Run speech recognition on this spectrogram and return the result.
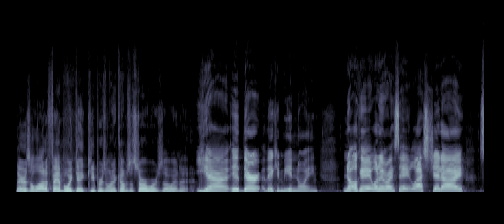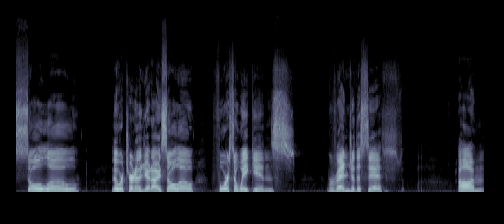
There's a lot of fanboy gatekeepers when it comes to Star Wars, though, isn't it? Yeah, it they're they can be annoying. No, okay, what did I say? Last Jedi, Solo, no, Return of the Jedi, Solo, Force Awakens, Revenge of the Sith, um,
